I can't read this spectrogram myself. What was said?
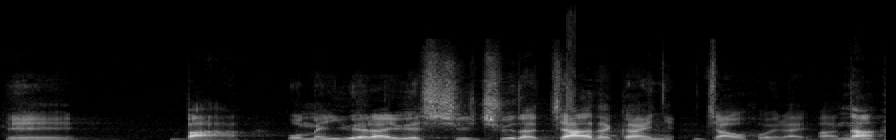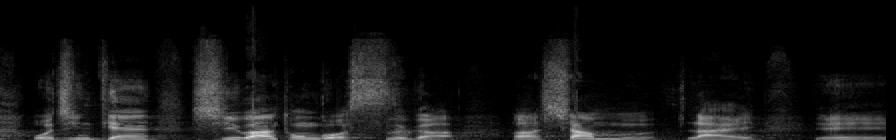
呃把我们越来越失去的家的概念找回来啊。那我今天希望通过四个。呃，项目来呃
